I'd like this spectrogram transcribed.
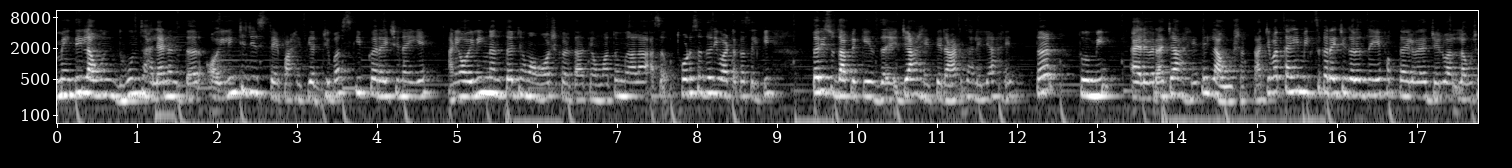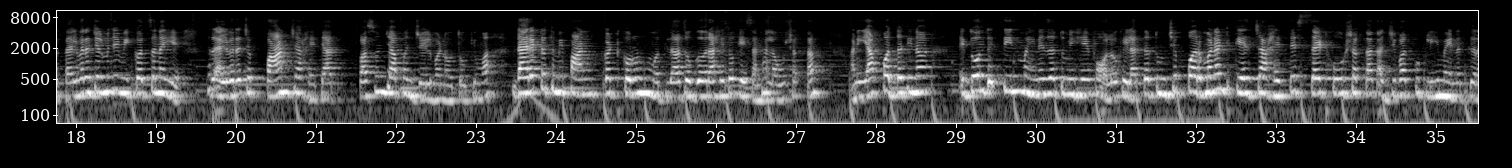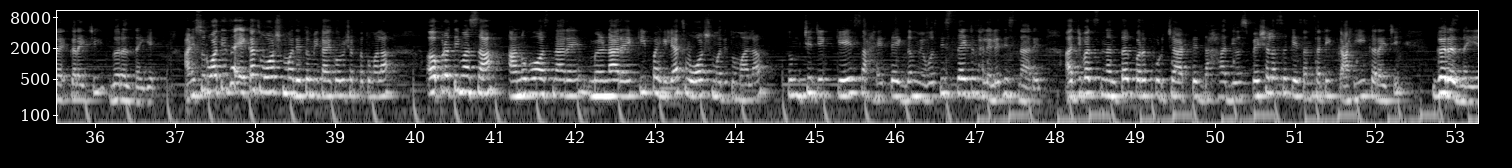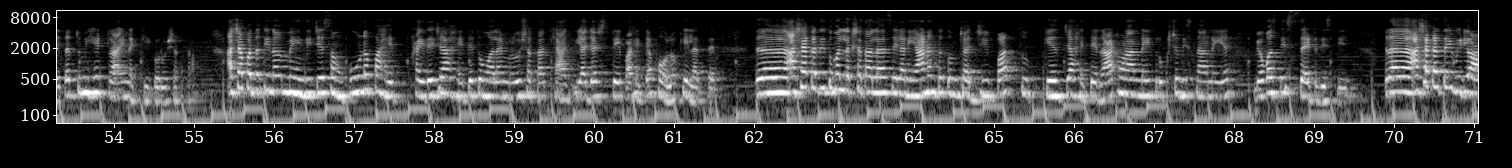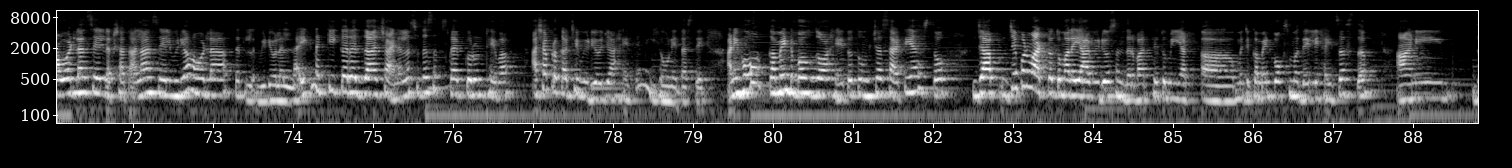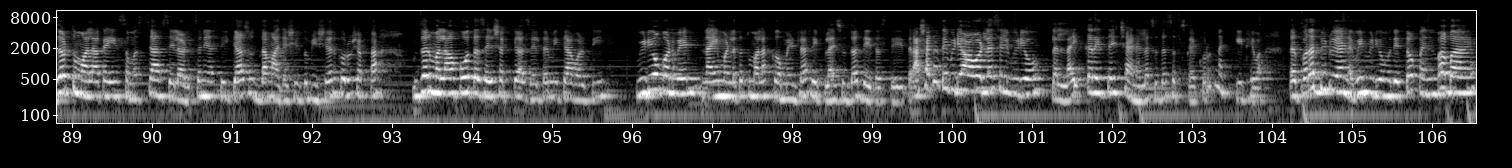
मेहंदी लावून धुवून झाल्यानंतर ऑइलिंगची जी स्टेप आहे ती अजिबात स्किप करायची नाही आहे आणि ऑइलिंग नंतर जेव्हा वॉश करता तेव्हा तुम्हाला असं थोडंसं जरी वाटत असेल की तरी सुद्धा आपले केस जे जे आहेत ते राठ झालेले आहेत. तर तुम्ही ॲलोवेरा जे आहे ते लावू शकता. अजिबात काही मिक्स करायची गरज नाही आहे फक्त ॲलोवेरा जेल लावू शकता. ॲलोवेरा जेल म्हणजे विकतचं नाही आहे तर ॲलोवेराचे पान जे आहे त्यापासून जे आपण जेल बनवतो किंवा डायरेक्ट तुम्ही पान कट करून मधला जो गर आहे तो केसांना लावू शकता. आणि या पद्धतीनं एक दोन ते तीन महिने जर तुम्ही हे फॉलो केला तर तुमचे परमनंट केस जे आहेत ते सेट होऊ शकतात. अजिबात कुठलीही मेहनत कराय करायची गरज नाही आहे आणि सुरुवातीचा एकाच वॉशमध्ये तुम्ही काय करू शकता तुम्हाला? अप्रतिम असा अनुभव असणार आहे मिळणार आहे की पहिल्याच वॉशमध्ये तुम्हाला तुमचे जे केस आहेत ते एकदम व्यवस्थित सेट झालेले दिसणार आहेत. अजिबात नंतर परत पुढच्या आठ ते दहा दिवस स्पेशल असं केसांसाठी काहीही करायची गरज नाही आहे तर तुम्ही हे ट्राय नक्की करू शकता. अशा पद्धतीनं मेहंदीचे संपूर्ण पाहे फायदे जे आहेत ते तुम्हाला मिळू शकतात. ह्या या ज्या स्टेप आहेत त्या फॉलो केल्यात तर. तर अशा कधी तुम्हाला लक्षात आलं असेल आणि यानंतर तुमच्या अजिबात केस जे आहेत ते राठ होणार नाहीत वृक्ष दिसणार नाही आहेत व्यवस्थित सेट दिसतील. तर अशा करते व्हिडिओ आवडला असेल लक्षात आला असेल. व्हिडिओ आवडला तर व्हिडिओला लाईक नक्की करत जा. चॅनलला सुद्धा सबस्क्राईब करून ठेवा. अशा प्रकारचे व्हिडिओ जे आहेत ते मी घेऊन येत असते. आणि हो कमेंट बॉक्स जो आहे तो तुमच्यासाठी असतो. ज्या जे पण वाटतं तुम्हाला या व्हिडिओ संदर्भात ते तुम्ही या म्हणजे कमेंट बॉक्समध्ये लिहायचं असतं. आणि जर तुम्हाला काही समस्या असेल अडचणी असतील त्यासुद्धा माझ्याशी तुम्ही शेअर करू शकता. जर मला होत असेल शक्य असेल तर मी त्यावरती व्हिडिओ बनवेन नाही म्हटलं तर तुम्हाला कमेंटला रिप्लाय सुद्धा देत असते. तर अशा करते व्हिडिओ आवडला असेल व्हिडिओला लाईक करायचं आहे चॅनलला सुद्धा सबस्क्राईब करून नक्की ठेवा. तर परत भेटूया नवीन व्हिडिओमध्ये तोपर्यंत बाय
